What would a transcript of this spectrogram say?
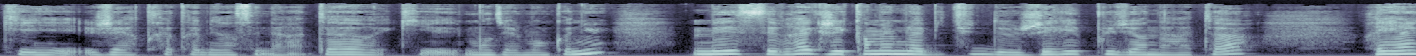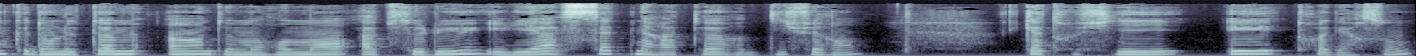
qui gère très très bien ses narrateurs et qui est mondialement connu, mais c'est vrai que j'ai quand même l'habitude de gérer plusieurs narrateurs. Rien que dans le tome 1 de mon roman Absolu, il y a sept narrateurs différents, quatre filles et trois garçons,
